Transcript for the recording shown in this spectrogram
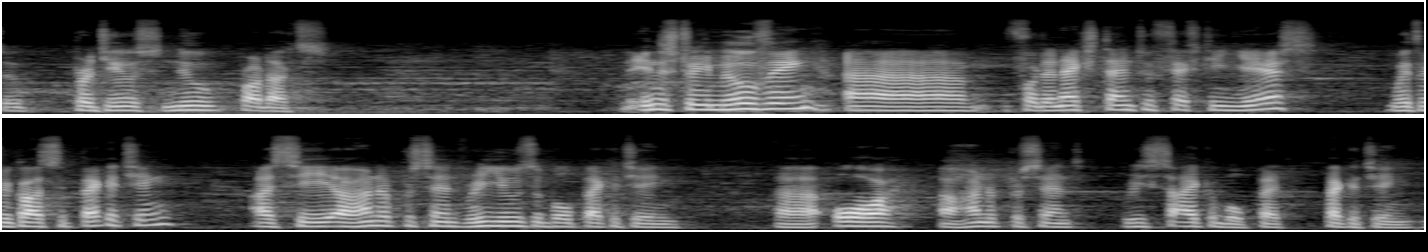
to produce new products. The industry moving uh, for the next 10 to 15 years with regards to packaging, I see 100% reusable packaging uh, or 100% recyclable pa packaging.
